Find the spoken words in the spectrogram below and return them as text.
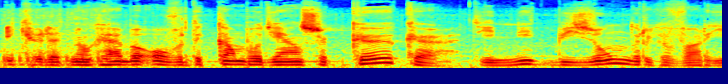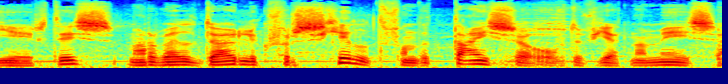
Ik wil het nog hebben over de Cambodjaanse keuken, die niet bijzonder gevarieerd is, maar wel duidelijk verschilt van de Thaise of de Vietnamese.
